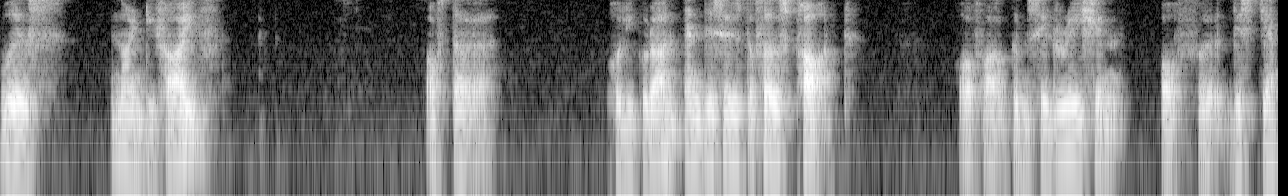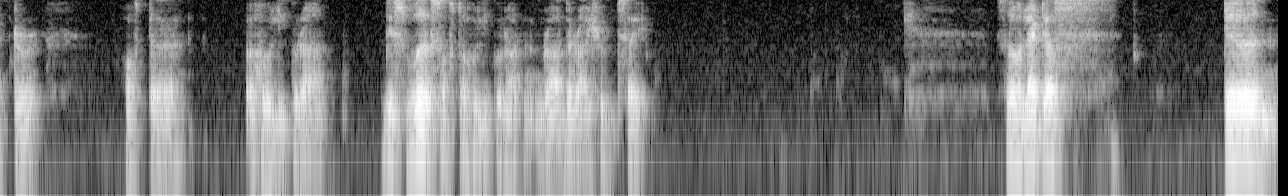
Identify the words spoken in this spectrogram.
verse 95 of the Holy Quran, and this is the first part of our consideration of uh, this chapter of the Holy Quran, this verse of the Holy Quran, rather, I should say. So let us turn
